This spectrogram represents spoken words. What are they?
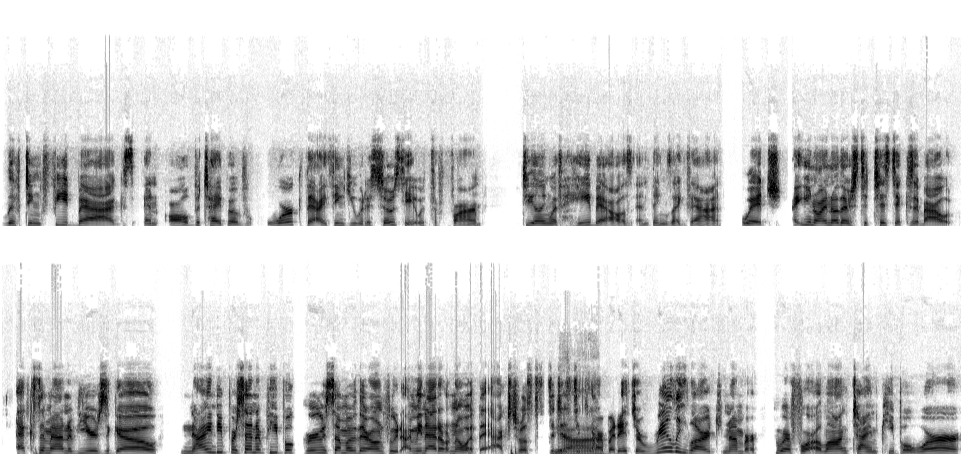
lifting feed bags and all the type of work that I think you would associate with the farm, dealing with hay bales and things like that, which, you know, I know there's statistics about X amount of years ago, 90% of people grew some of their own food. I mean, I don't know what the actual statistics yeah. are, but it's a really large number where for a long time people were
